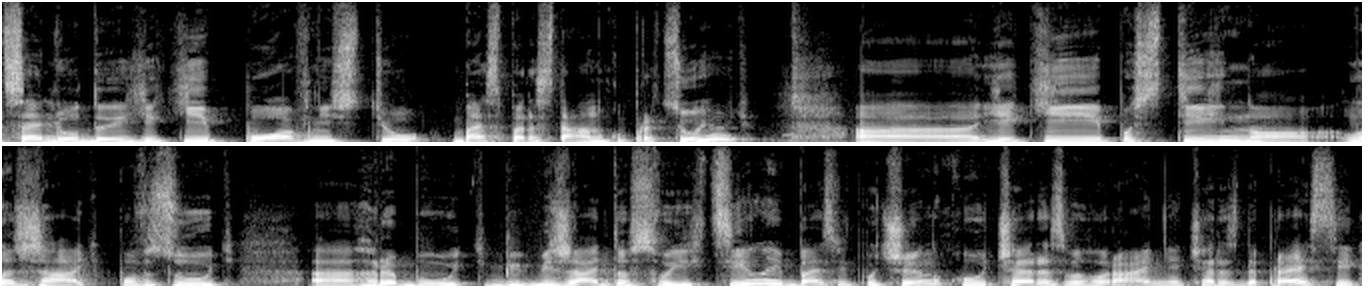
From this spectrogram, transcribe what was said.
Це люди, які повністю без перестанку працюють, які постійно лежать, повзуть. Е, Гребуть, біжать до своїх цілей без відпочинку через вигорання, через депресії,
